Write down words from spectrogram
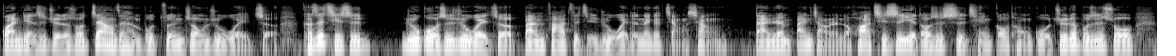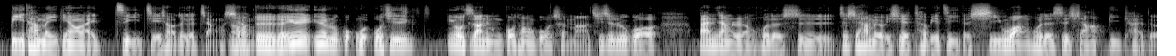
观点是觉得说这样子很不尊重入围者。可是其实如果是入围者颁发自己入围的那个奖项，担任颁奖人的话，其实也都是事前沟通过，绝对不是说逼他们一定要来自己揭晓这个奖项。哦。对对对，因为因为如果我我其实因为我知道你们沟通的过程嘛，其实如果。颁奖人或者是这些，他们有一些特别自己的希望，或者是想要避开的。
